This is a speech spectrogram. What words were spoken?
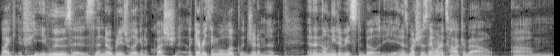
like if he loses, then nobody's really going to question it. Like everything will look legitimate, and then there'll need to be stability. And as much as they want to talk about um,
